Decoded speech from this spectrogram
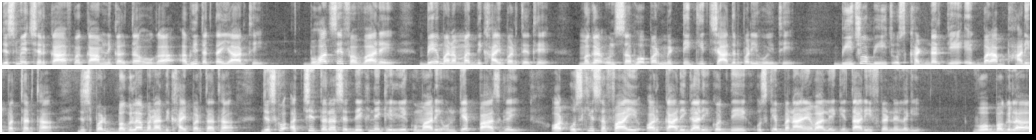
जिसमें छिड़काव का काम निकलता होगा, अभी तक तैयार थी। बहुत से फव्वारे बेमरम्मत दिखाई पड़ते थे मगर उन सबों पर मिट्टी की चादर पड़ी हुई थी। बीचों बीच उस खंडर के एक बड़ा भारी पत्थर था, जिस पर बगुला बना दिखाई पड़ता था, जिसको अच्छी तरह से देखने के लिए कुमारी उनके पास गई और उसकी सफ़ाई और कारीगरी को देख उसके बनाने वाले की तारीफ़ करने लगी। वो बगुला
